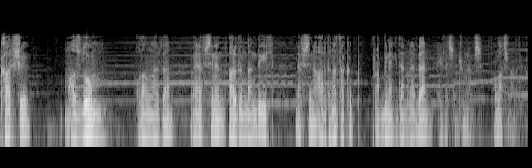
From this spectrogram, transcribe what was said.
karşı mazlum olanlardan ve nefsinin ardından değil, nefsini ardına takıp Rabbine gidenlerden eylesin cümlemizi. Allah ısmarladık.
